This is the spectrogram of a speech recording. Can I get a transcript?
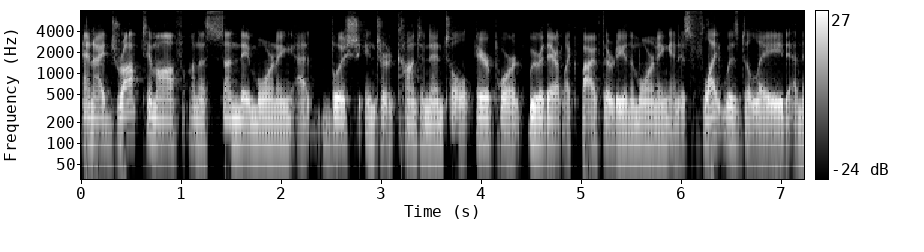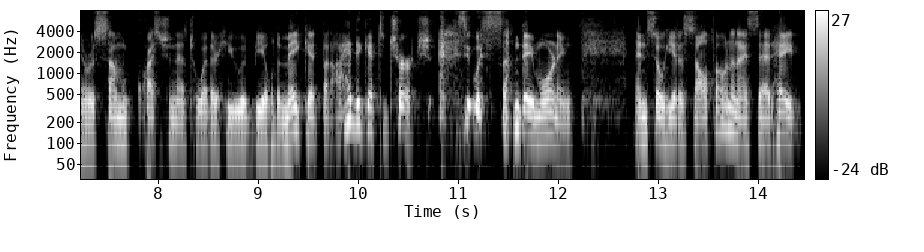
And I dropped him off on a Sunday morning at Bush Intercontinental Airport. We were there at like 5:30 in the morning and his flight was delayed and there was some question as to whether he would be able to make it, but I had to get to church because it was Sunday morning. And so he had a cell phone and I said, "Hey,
